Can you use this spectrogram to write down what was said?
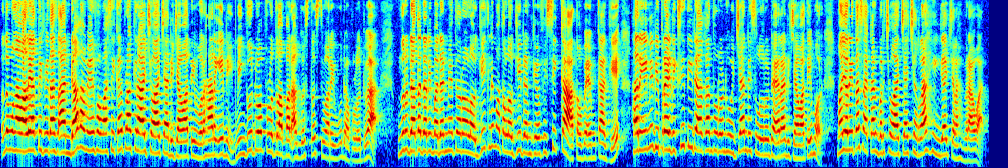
Untuk mengawali aktivitas Anda, kami informasikan perakiraan cuaca di Jawa Timur hari ini, Minggu 28 Agustus 2022. Menurut data dari Badan Meteorologi, Klimatologi, dan Geofisika atau BMKG, hari ini diprediksi tidak akan turun hujan di seluruh daerah di Jawa Timur. Mayoritas akan bercuaca cerah hingga cerah berawan.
